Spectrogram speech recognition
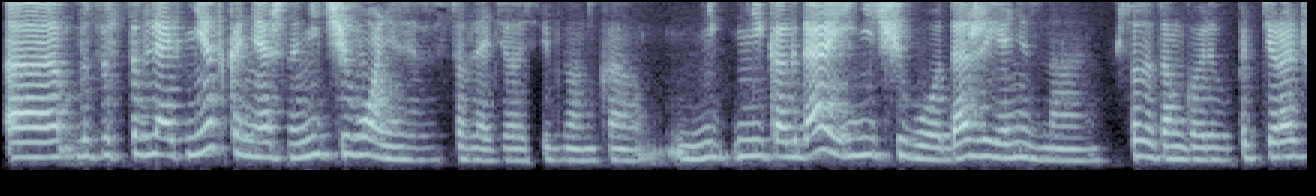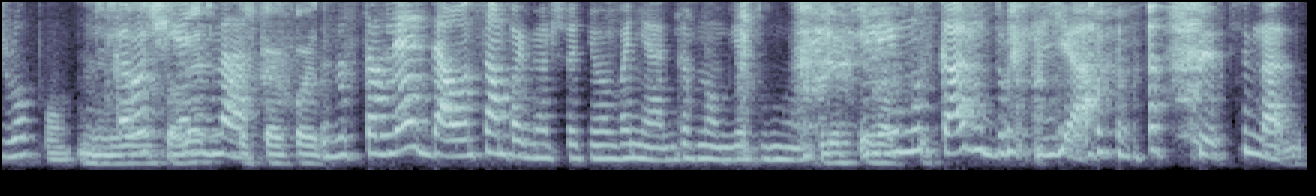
Э, вот заставлять нет, конечно, ничего нельзя заставлять делать ребенка. Ни, никогда и ничего. Даже я не знаю. Что ты там говорил? Подтирать жопу? Нельзя Короче, я не знаю. Заставлять, да, он сам поймет, что от него воняет говном, я думаю. Или ему скажут друзья. Лет 17.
